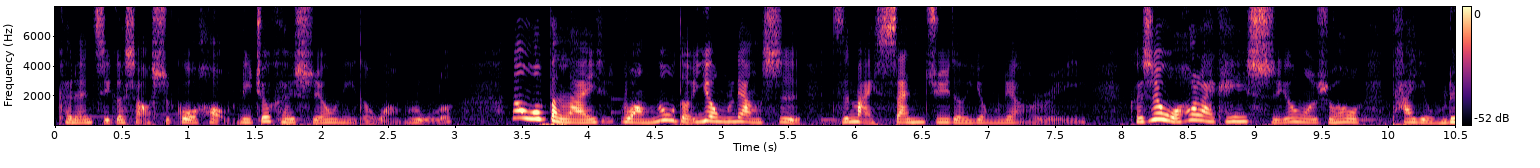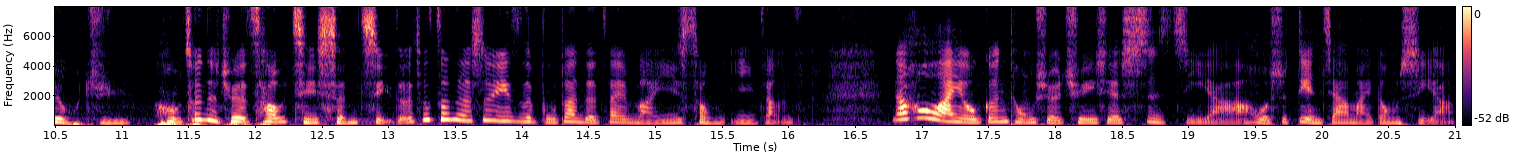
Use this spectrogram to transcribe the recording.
可能几个小时过后，你就可以使用你的网络了。那我本来网络的用量是只买三 G 的用量而已。可是我后来可以使用的时候，它有六 G，我真的觉得超级神奇的，就真的是一直不断的在买一送一这样子。那后来有跟同学去一些市集啊，或者是店家买东西啊，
